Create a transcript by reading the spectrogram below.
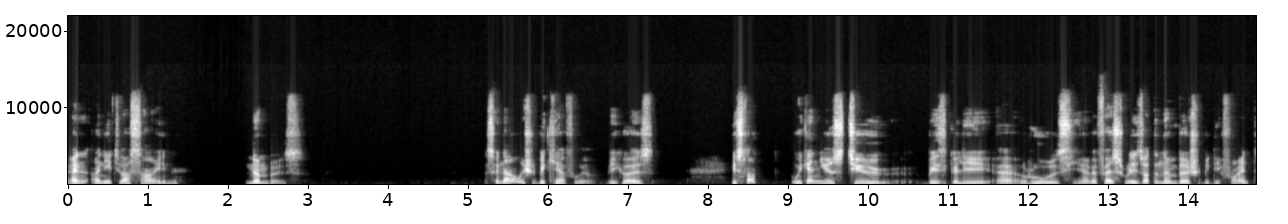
And I need to assign numbers. So now we should be careful because it's not, we can use two basically uh, rules here. The first rule is that the number should be different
